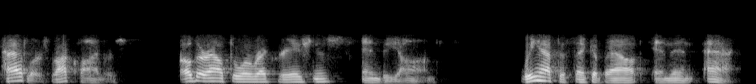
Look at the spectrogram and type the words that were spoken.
paddlers, rock climbers, other outdoor recreationists, and beyond. We have to think about and then act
